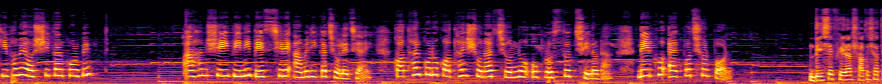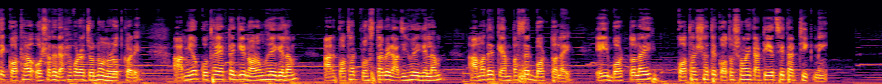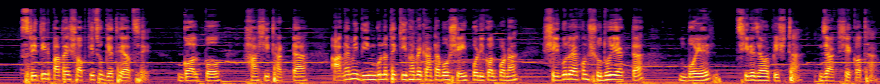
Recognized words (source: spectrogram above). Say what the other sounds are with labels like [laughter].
কীভাবে অস্বীকার করবে? আহান, সেই দিনই দেশ ছেড়ে আমেরিকা চলে যায়। কথার কোনো কথাই শোনার জন্য ও প্রস্তুত ছিল না। দীর্ঘ এক বছর পর দেশে ফেরার সাথে সাথে কথা ওর সাথে দেখা করার জন্য অনুরোধ করে। আমিও কোথায় একটা গিয়ে নরম হয়ে গেলাম আর কথার প্রস্তাবে রাজি হয়ে গেলাম আমাদের ক্যাম্পাসের বটতলায়। এই বটতলায় কথার সাথে কত সময় কাটিয়েছি তার ঠিক নেই। স্মৃতির পাতায় সব কিছু গেথে আছে। গল্প হাসি ঠাট্টা আগামী দিনগুলোতে কীভাবে কাটাবো সেই পরিকল্পনা সেগুলো এখন শুধুই একটা বইয়ের ছিঁড়ে যাওয়া পৃষ্ঠা। যাক সে কথা।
